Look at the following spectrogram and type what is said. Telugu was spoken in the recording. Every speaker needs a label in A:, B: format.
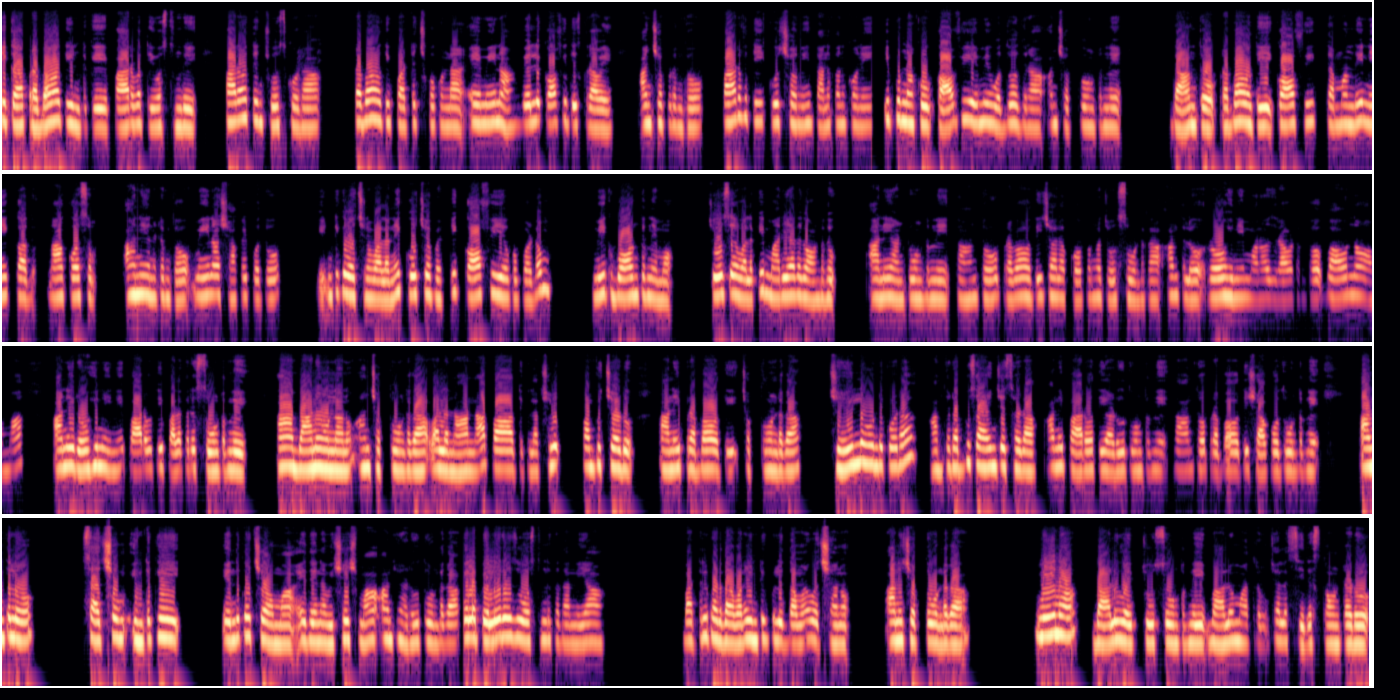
A: ఇక ప్రభావతి ఇంటికి పార్వతి వస్తుంది. పార్వతిని చూసి కూడా ప్రభావతి పట్టించుకోకుండా ఏమైనా వెళ్ళి కాఫీ తీసుకురావే అని చెప్పడంతో పార్వతి కూర్చొని తనకనుకొని ఇప్పుడు నాకు కాఫీ ఏమీ వద్దు వదినా అని చెప్తూ ఉంటుంది. దాంతో ప్రభావతి కాఫీ తెమ్మంది నీకు కాదు నా కోసం అని అనటంతో మీనా షాక్ అయిపోతూ ఇంటికి వచ్చిన వాళ్ళని కూర్చోబెట్టి కాఫీ ఇవ్వకపోవడం మీకు బాగుంటుందేమో చూసే వాళ్ళకి మర్యాదగా ఉండదు అని అంటూ ఉంటుంది. దాంతో ప్రభావతి చాలా కోపంగా చూస్తూ ఉండగా అంతలో రోహిణి మనోజ్ రావడంతో బాగున్నావు అమ్మా అని రోహిణిని పార్వతి పలకరిస్తూ ఉంటుంది. ఆ బానే ఉన్నాను అని చెప్తూ ఉండగా వాళ్ళ నాన్న పాతిక లక్షలు పంపించాడు అని ప్రభావతి చెప్తూ ఉండగా జైల్లో ఉండి కూడా అంత డబ్బు సాయం చేశాడా అని పార్వతి అడుగుతూ ఉంటుంది. దాంతో ప్రభావతి షాక్ అవుతూ ఉంటుంది. అంతలో సత్యం ఇంతకీ ఎందుకు వచ్చావమ్మా ఏదైనా విశేషమా? అని అడుగుతూ ఉండగా ఇలా పెళ్ళి రోజు వస్తుంది కదా అన్నయ్య బట్టలు పెడదామని ఇంటికి పిలుద్దామని వచ్చాను అని చెప్తూ ఉండగా మీనా బాలు వైపు చూస్తూ ఉంటుంది. బాలు మాత్రం చాలా సీరియస్గా ఉంటాడు.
